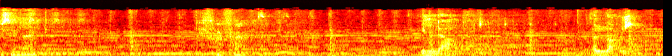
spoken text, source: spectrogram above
was he like? Before Frank? He loved A lot.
